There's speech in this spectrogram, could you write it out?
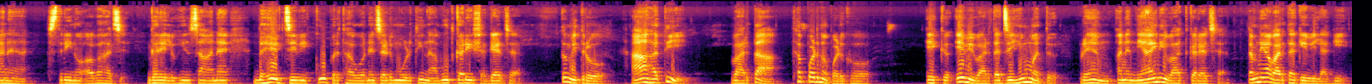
અને સ્ત્રીનો અવાજ ઘરેલું હિંસા અને દહેજ જેવી કુપ્રથાઓને જડમૂળથી નાબૂદ કરી શકે છે. તો મિત્રો, આ હતી વાર્તા થપ્પડનો પડઘો. એક એવી વાર્તા જે હિંમત, પ્રેમ અને ન્યાયની વાત કરે છે. તમને આ વાર્તા કેવી લાગી?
